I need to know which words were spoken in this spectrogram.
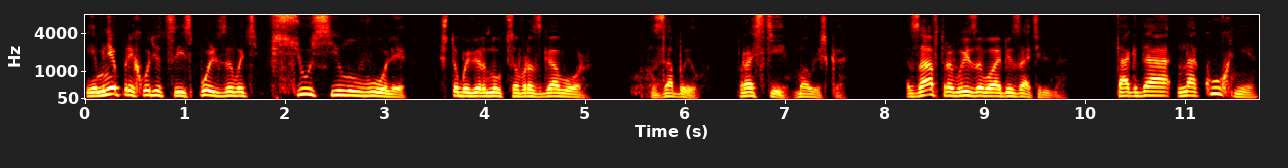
и мне приходится использовать всю силу воли, чтобы вернуться в разговор. Забыл. Прости, малышка. Завтра вызову обязательно. Тогда на кухне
